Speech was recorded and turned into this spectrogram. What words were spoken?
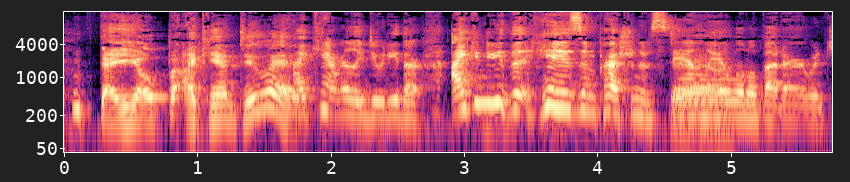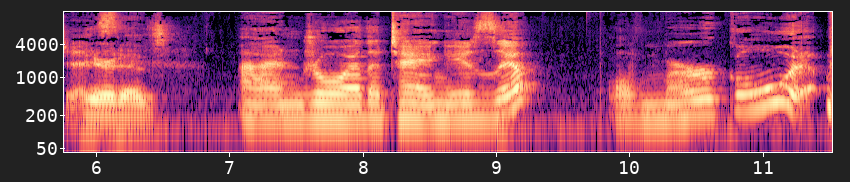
They open. I can't do it. I can't really do it either. I can do the his impression of Stanley Yeah. a little better, which is Here it is. I enjoy the tangy zip of Miracle Whip.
